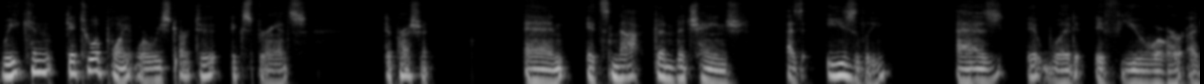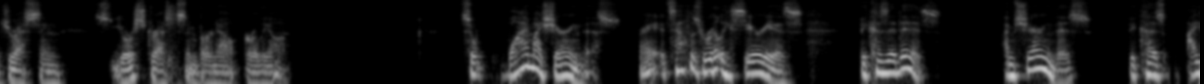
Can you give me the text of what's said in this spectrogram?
we can get to a point where we start to experience depression. And it's not going to change as easily as it would if you were addressing your stress and burnout early on. So, why am I sharing this? Right? It sounds really serious because it is. I'm sharing this because I,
